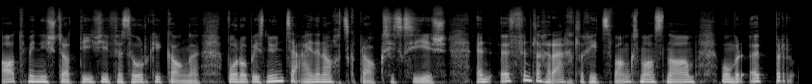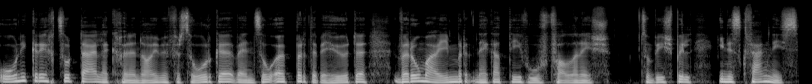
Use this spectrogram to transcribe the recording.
administrative Versorgung gegangen, wo noch bis 1981 Praxis war. Eine öffentlich-rechtliche Zwangsmaßnahme, wo man jemanden ohne Gerichtsurteil können neu versorgen wenn so jemand der Behörde, warum auch immer, negativ aufgefallen ist. Zum Beispiel in ein Gefängnis,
